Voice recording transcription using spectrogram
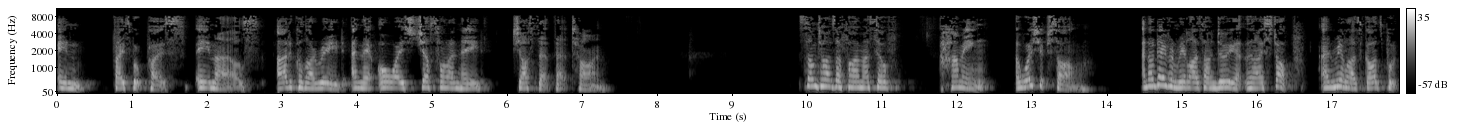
in Facebook posts, emails, articles I read, and they're always just what I need just at that time. Sometimes I find myself humming a worship song and I don't even realize I'm doing it. Then I stop and realize God's put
